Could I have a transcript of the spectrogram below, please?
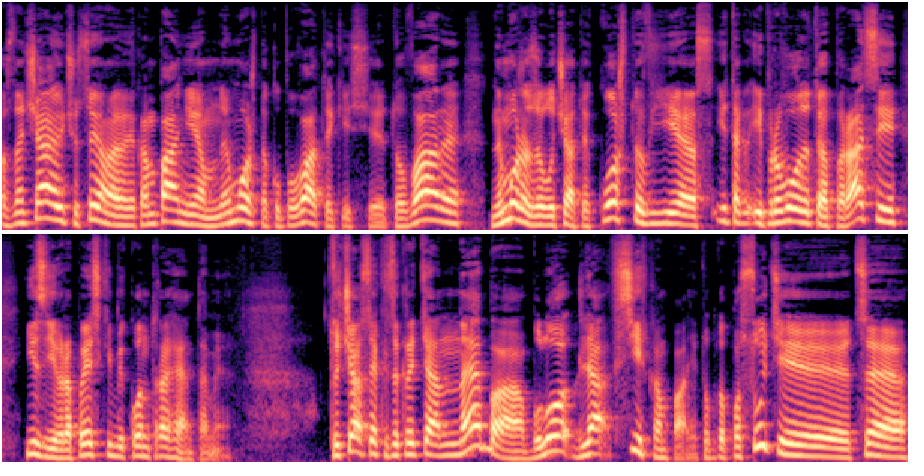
означають, що цим авіакомпаніям не можна купувати якісь товари, не можна залучати кошти в ЄС і так і проводити операції із європейськими контрагентами. В той час, як закриття неба було для всіх компаній. Тобто, по суті, це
